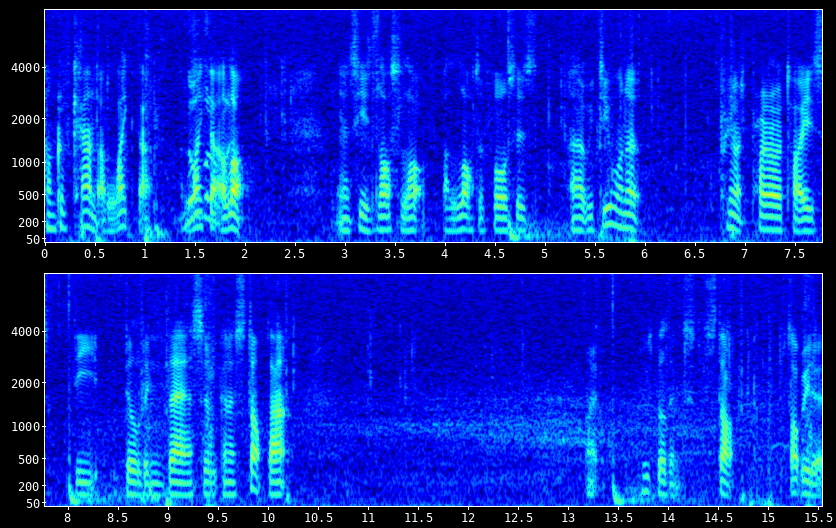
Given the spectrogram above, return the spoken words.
Conquer of Khand, I like that. I like that a lot. You can see, he's lost a lot, a lot of forces. Uh, we do want to pretty much prioritize the building there, so we're going to stop that. Right, whose buildings? Stop. Stop you're doing.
